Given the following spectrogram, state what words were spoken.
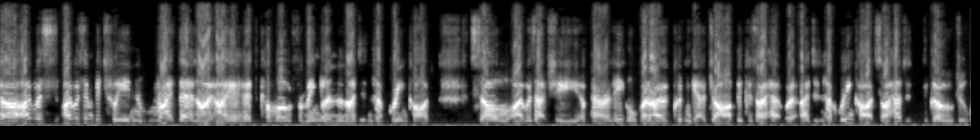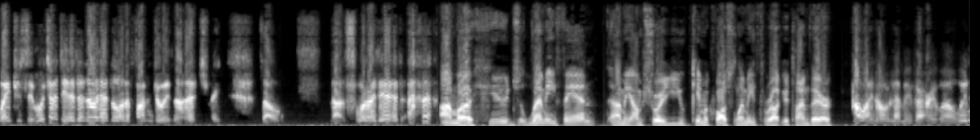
uh, I was I was in between. Right then, I, I had come over from England, and I didn't have green card, so I was actually a paralegal, but I couldn't get a job because I had I didn't have a green card, so I had to go do waitressing, which I did, and I had a lot of fun doing that actually. So that's what I did. I'm a huge Lemmy fan. I mean, I'm sure you came across Lemmy throughout your time there. Oh, I know Lemmy very well. In,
